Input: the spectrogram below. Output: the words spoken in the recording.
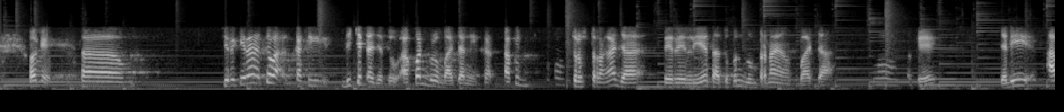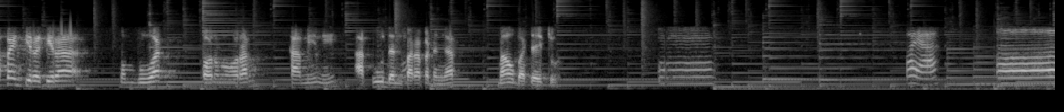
oke. Kira-kira coba kasih dikit aja tuh. Aku kan belum baca nih. Aku terus terang aja, Terelie satu pun belum pernah yang baca. Hmm. Oke. Jadi apa yang kira-kira membuat orang-orang kami nih, aku dan para pendengar mau baca itu? Hmm. Apa ya? Eh,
